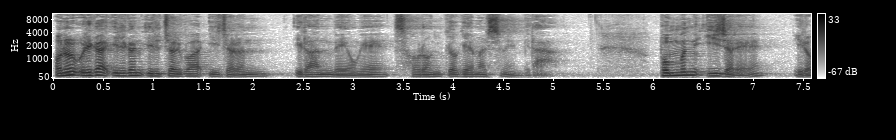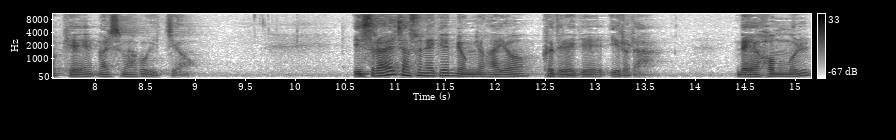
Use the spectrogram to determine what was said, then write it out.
오늘 우리가 읽은 1절과 2절은 이러한 내용의 서론격의 말씀입니다. 본문 2절에 이렇게 말씀하고 있죠. 이스라엘 자손에게 명령하여 그들에게 이르라. 내 헌물,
